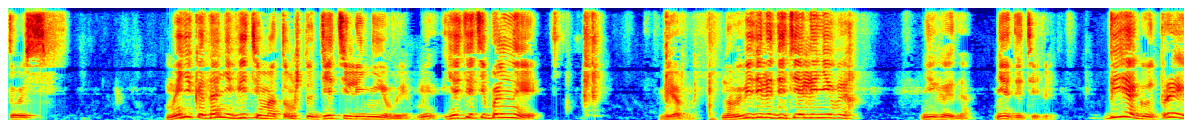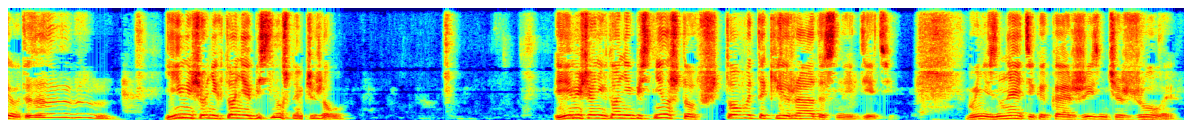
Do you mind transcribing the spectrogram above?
То есть мы никогда не видим о том, что дети ленивые. Мы, есть дети больные, верно. Но вы видели детей ленивых? Никогда. Нет детей ленивых. Бегают, прыгают. Им еще никто не объяснил, что им тяжело. И им еще никто не объяснил, что что вы такие радостные дети. Вы не знаете, какая жизнь тяжелая.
